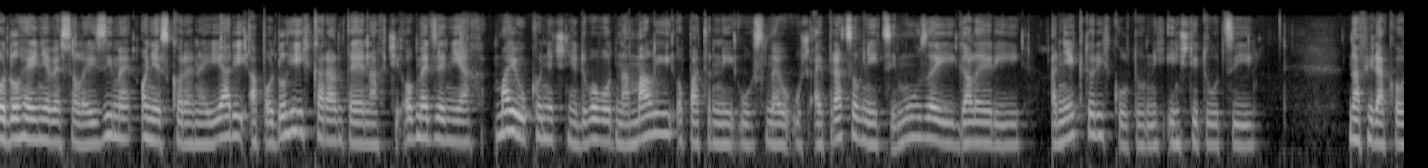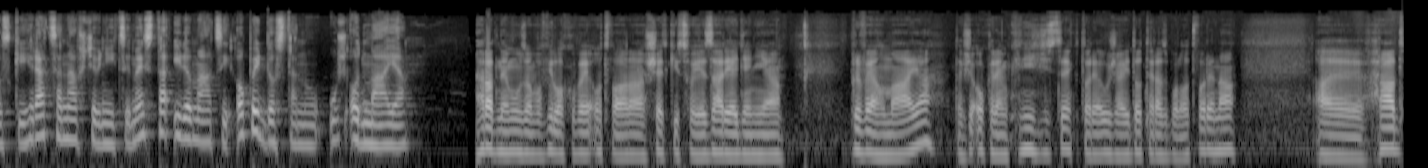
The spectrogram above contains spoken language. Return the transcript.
Po dlhej neveselej zime, oneskorenej jari a po dlhých karanténach či obmedzeniach majú konečne dôvod na malý opatrný úsmev už aj pracovníci múzeí, galérií a niektorých kultúrnych inštitúcií. Na Filakovský hrad sa návštevníci mesta i domáci opäť dostanú už od mája. Hradné múzeum vo Filokove otvára všetky svoje zariadenia 1. mája, takže okrem knižnice, ktoré už aj doteraz bola otvorená, hrad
